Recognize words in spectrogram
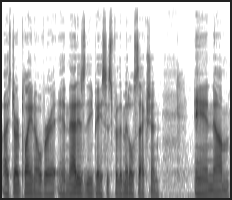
I started playing over it and that is the basis for the middle section. And um,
